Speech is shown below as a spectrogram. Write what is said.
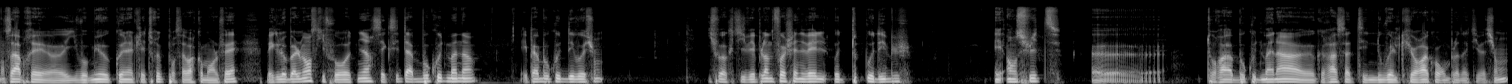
Bon, ça, après, il vaut mieux connaître les trucs pour savoir comment on le fait. Mais globalement, ce qu'il faut retenir, c'est que si tu as beaucoup de mana et pas beaucoup de dévotion, il faut activer plein de fois Shenveil au, début. Et ensuite, euh, tu auras beaucoup de mana euh, grâce à tes nouvelles Cura qui auront plein d'activation.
